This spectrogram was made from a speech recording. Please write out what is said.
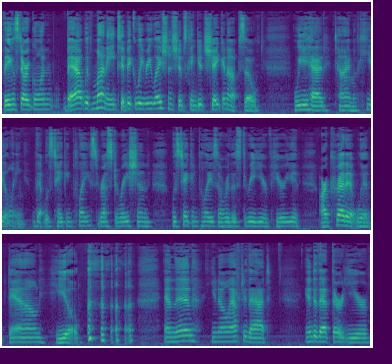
things start going bad with money, typically relationships can get shaken up. So we had time of healing that was taking place, restoration was taking place over this three year period. Our credit went downhill. and then, you know, after that, into that third year,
